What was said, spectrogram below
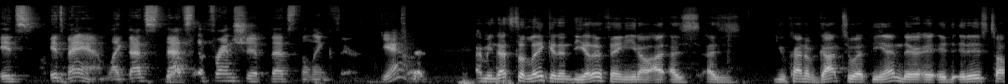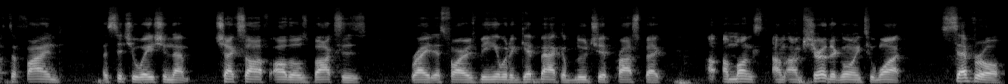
it's it's Bam. Like that's that's yeah. the friendship. That's the link there. Yeah. So, I mean, that's the link, and then the other thing, you know, as as you kind of got to at the end there, it, it is tough to find a situation that checks off all those boxes, right? As far as being able to get back a blue chip prospect amongst, I'm, I'm sure they're going to want several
